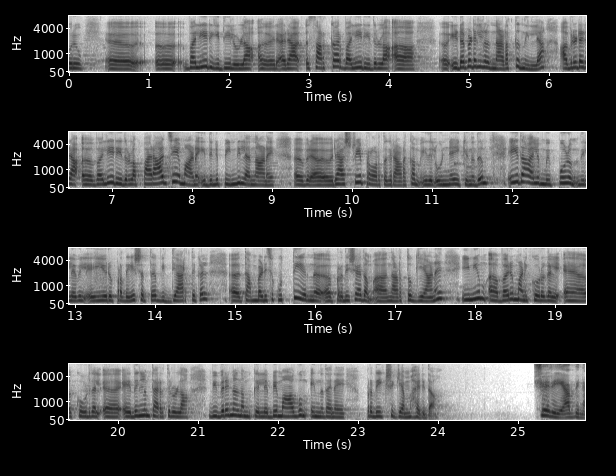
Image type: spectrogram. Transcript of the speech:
ഒരു വലിയ രീതിയിലുള്ള സർക്കാർ വലിയ രീതിയിലുള്ള ഇടപെടലുകൾ നടത്തുന്നില്ല. അവരുടെ വലിയ രീതിയിലുള്ള പരാജയമാണ് ഇതിന് പിന്നിലെന്നാണ് രാഷ്ട്രീയ പ്രവർത്തകരടക്കം ഇതിൽ ഉന്നയിക്കുന്നത്. ഏതായാലും ഇപ്പോഴും നിലവിൽ ഈ ഒരു പ്രദേശത്ത് വിദ്യാർത്ഥികൾ തമ്പടിച്ച് കുത്തിയിരുന്ന് പ്രതിഷേധം നടത്തുകയാണ്. ഇനിയും വരും മണിക്കൂറുകൾ കൂടുതൽ ഏതെങ്കിലും തരത്തിലുള്ള വിവരങ്ങൾ നമുക്ക് ലഭ്യമാകും എന്ന് തന്നെ പ്രതീക്ഷിക്കാം ഹരിത. ശരി അഭിന.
